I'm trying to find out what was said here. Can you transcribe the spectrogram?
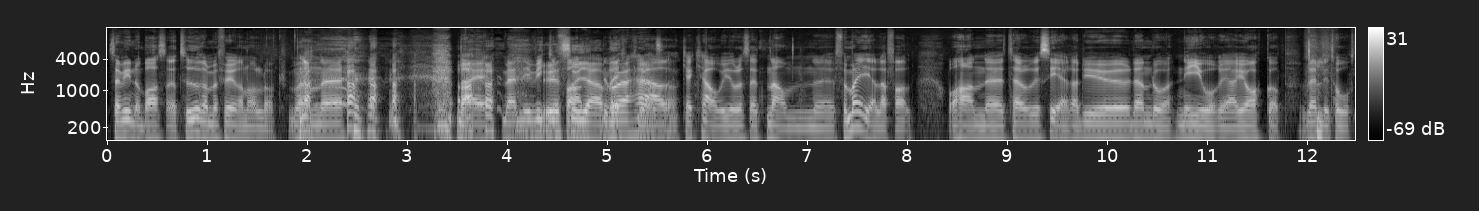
Sen vinner Barca returen med 4-0 dock. Men, eh, nej, men i vilket fall, det var här alltså. Kakao gjorde sig ett namn eh, för mig i alla fall. Och han eh, terroriserade ju den då nioåriga Jakob väldigt hårt.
